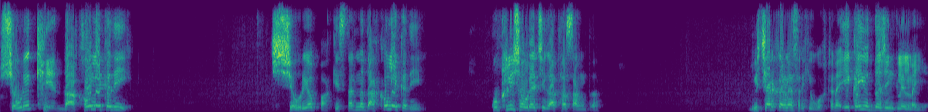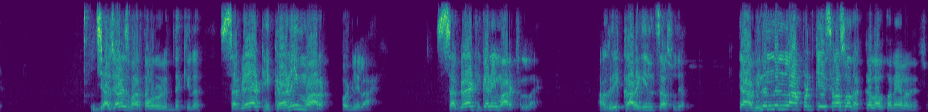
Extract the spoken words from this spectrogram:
शौर्य खे दाखवलंय कधी? शौर्य पाकिस्ताननं दाखवलंय कधी? कुठली शौर्याची गाथा सांगतं? विचार करण्यासारखी गोष्ट ना एकही युद्ध जिंकलेलं नाहीये. ज्या ज्यावेळेस भारताबरोबर युद्ध केलं सगळ्या ठिकाणी मार पडलेला आहे. सगळ्या ठिकाणी मार खाल्लाय अगदी कारगिलचा असू द्या. त्या अभिनंदनला आपण केसरा सुद्धा धक्का लावता नाही आला त्याचा.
